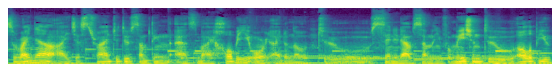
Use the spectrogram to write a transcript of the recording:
So right now I just try to do something as my hobby or I don't know to send it out some information to all of you.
